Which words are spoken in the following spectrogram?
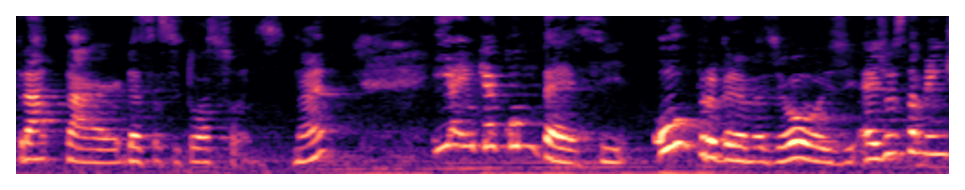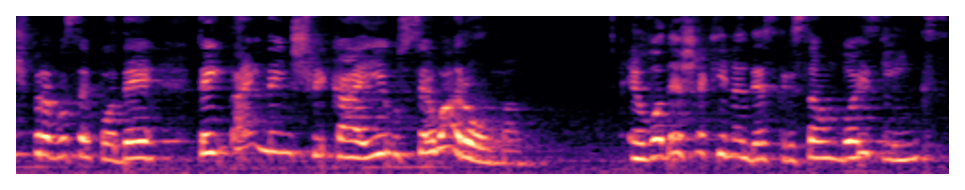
tratar dessas situações, né? E aí o que acontece? O programa de hoje é justamente para você poder tentar identificar aí o seu aroma. Eu vou deixar aqui na descrição dois links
